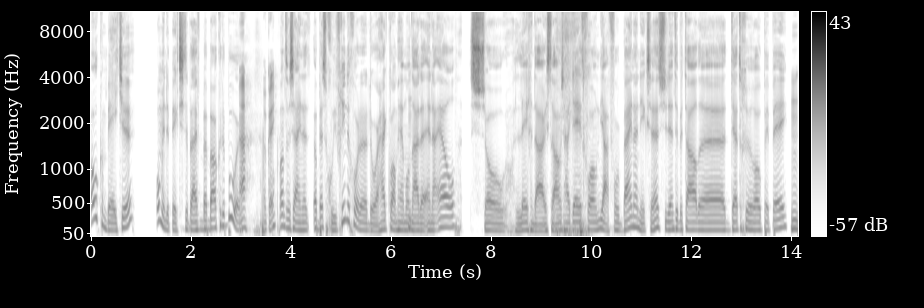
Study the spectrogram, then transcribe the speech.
ook een beetje om in de picture te blijven bij Bouke de Boer. Ah, oké. Want we zijn het ook best wel goede vrienden geworden daardoor. Hij kwam helemaal Hm. naar de NAL. Zo legendarisch trouwens. Hij deed het gewoon ja, voor bijna niks. Hè. Studenten betaalden 30 euro pp. Hm.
